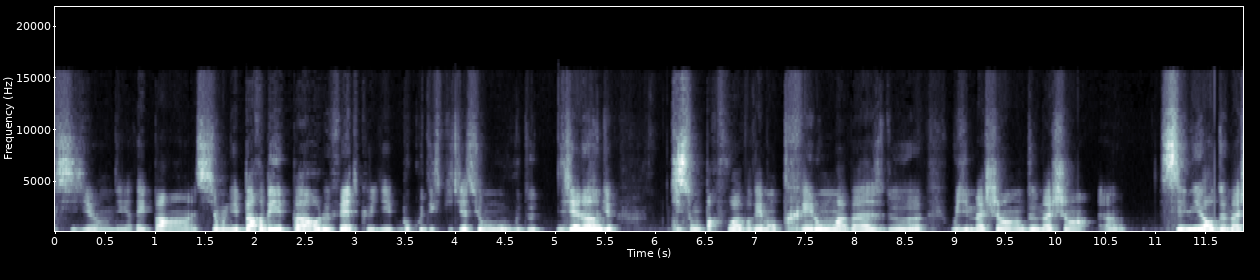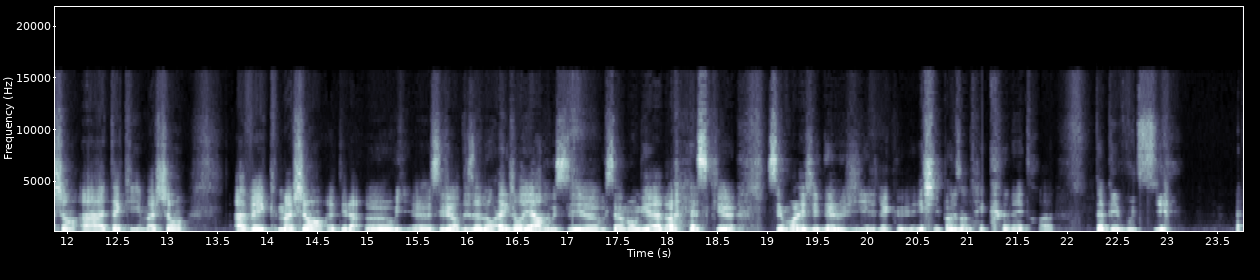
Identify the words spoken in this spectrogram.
si on est répar... si on est barbé par le fait qu'il y ait beaucoup d'explications ou de dialogues, qui sont parfois vraiment très longs à base de euh, oui, machin, de machin, un seigneur de machin a attaqué machin avec machin. T'es là, euh, oui, euh, c'est genre des anneaux là que je regarde ou c'est un manga? Est-ce que c'est moi la généalogie et pas besoin de la connaître? Tapez-vous dessus.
